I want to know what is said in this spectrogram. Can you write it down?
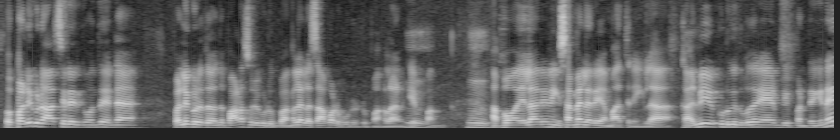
இப்போ பள்ளிக்கூட ஆசிரியருக்கு வந்து என்ன பள்ளிக்கூடத்தை வந்து பாடம் சொல்லி கொடுப்பாங்களா இல்லை சாப்பாடு போட்டுட்டு இருப்பாங்களான்னு கேட்பாங்க. அப்போ எல்லாரையும் நீங்கள் சமையலறையா மாத்துறீங்களா? கல்வியை கொடுக்கறது பதிலா ஏன் இப்படி பண்றீங்கன்னு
